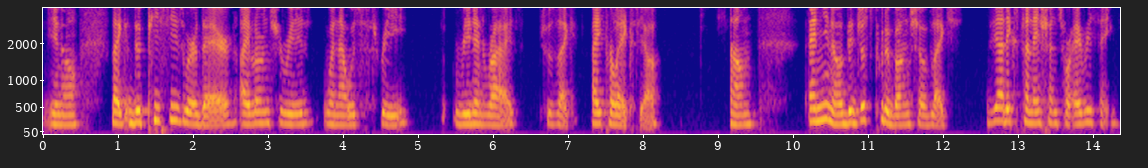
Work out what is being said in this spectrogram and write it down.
you know, like the pieces were there. I learned to read when I was three, read and write, which was like hyperlexia. Um, and you know, they just put a bunch of like they had explanations for everything.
